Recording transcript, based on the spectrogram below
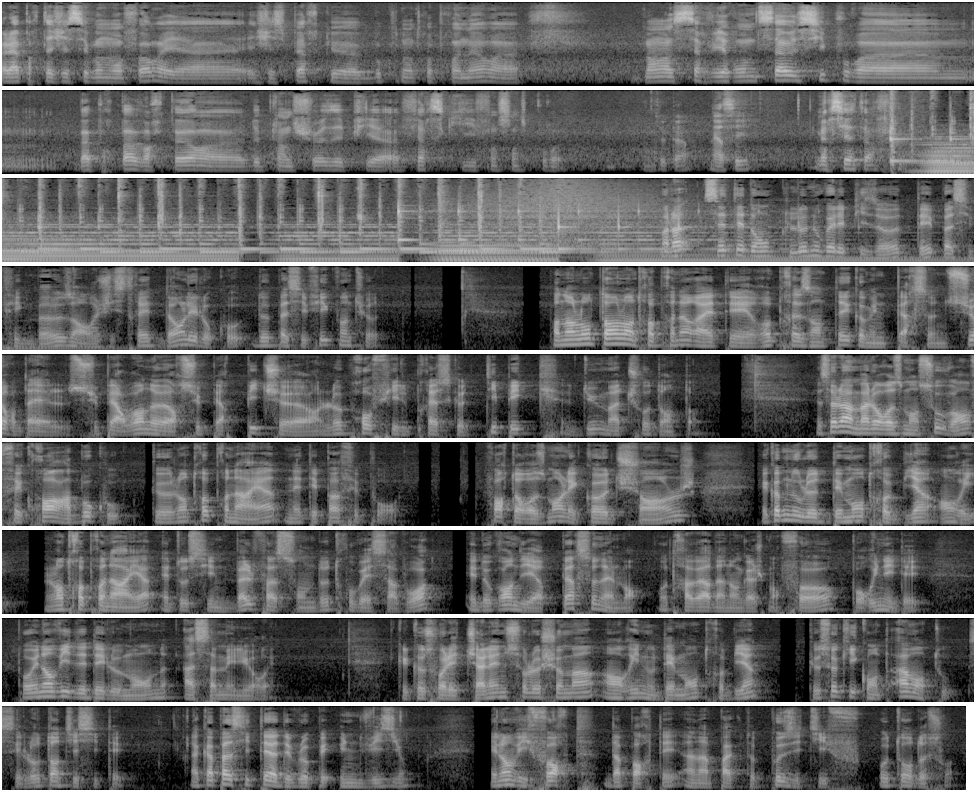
voilà, partager ces moments forts. Et, euh, et j'espère que beaucoup d'entrepreneurs euh, ben, serviront de ça aussi pour euh, bah, pour pas avoir peur euh, de plein de choses et puis euh, faire ce qui font sens pour eux. Super, merci. Merci à toi. Voilà, c'était donc le nouvel épisode des Pacific Buzz enregistré dans les locaux de Pacific Venturi. Pendant longtemps, l'entrepreneur a été représenté comme une personne sûre d'elle, super vendeur, super pitcher, le profil presque typique du macho d'antan. Et cela a malheureusement souvent fait croire à beaucoup que l'entrepreneuriat n'était pas fait pour eux. Fort heureusement, les codes changent, et comme nous le démontre bien Henri, l'entrepreneuriat est aussi une belle façon de trouver sa voie et de grandir personnellement au travers d'un engagement fort pour une idée, pour une envie d'aider le monde à s'améliorer. Quels que soient les challenges sur le chemin, Henri nous démontre bien que ce qui compte avant tout, c'est l'authenticité, la capacité à développer une vision et l'envie forte d'apporter un impact positif autour de soi.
